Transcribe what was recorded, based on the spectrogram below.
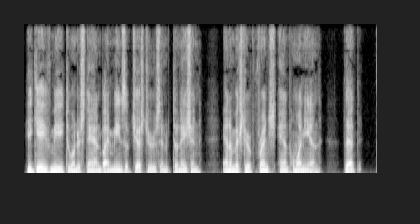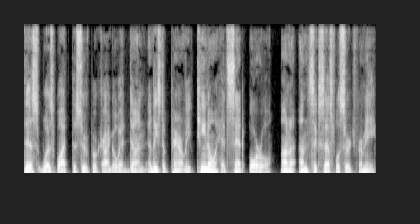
He gave me to understand by means of gestures, and intonation, and a mixture of French and Paumotuan, that this was what the supercargo had done. At least apparently Tino had sent Oro on an unsuccessful search for me.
